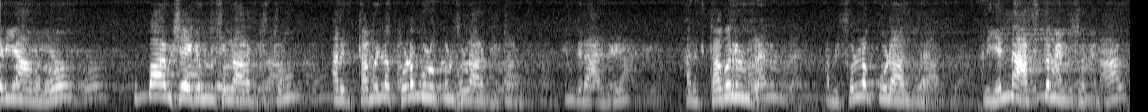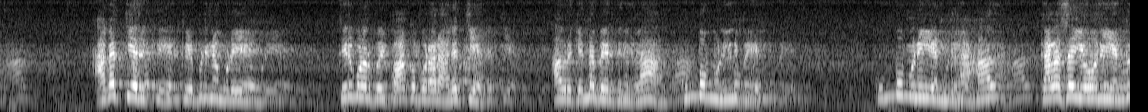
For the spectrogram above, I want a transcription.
தெரியாமலோ கும்பாபிஷேகம்னு சொல்ல ஆரம்பிச்சிட்டோம். அதுக்கு தமிழில் குடமுழுக்குன்னு சொல்ல ஆரம்பிச்சிட்டோம் என்கிறார்கள். அதுக்கு தவறுன்றார். அப்படி சொல்லக்கூடாதுங்க அது என்ன அர்த்தம் என்று சொன்னால் அகத்தியருக்கு இப்போ எப்படி நம்முடைய திருமலர் போய் பார்க்க போறாரு அகத்தியர்? அவருக்கு என்ன பெயர் தெரியுங்களா? கும்பமுனின்னு பெயர். கும்பமுனி என்றால் கலச யோனி என்று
